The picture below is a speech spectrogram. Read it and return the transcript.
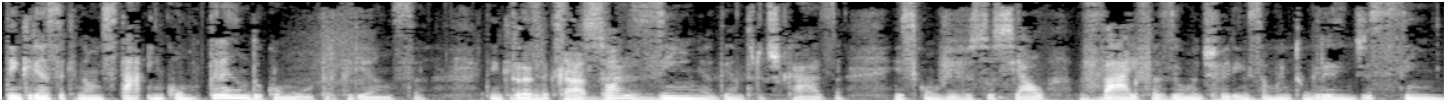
Tem criança que não está encontrando com outra criança. Tem criança que está Trancada. sozinha dentro de casa. Esse convívio social vai fazer uma diferença muito grande, sim.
